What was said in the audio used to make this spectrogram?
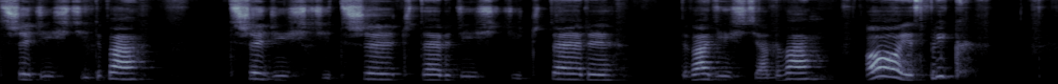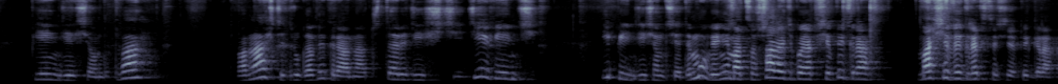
32, 33, 44, 22. O, jest plik. 52, 12, druga wygrana, 49 i 57. Mówię, nie ma co szaleć, bo jak się wygra, ma się wygrać, to się wygra.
